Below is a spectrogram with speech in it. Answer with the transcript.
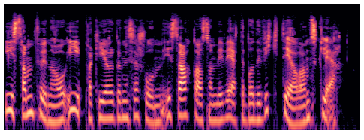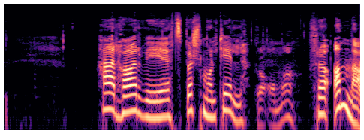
i samfunnet og i partiorganisasjonen i saker som vi vet er både viktige og vanskelige. Her har vi et spørsmål til. Fra Anna. Fra Anna.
